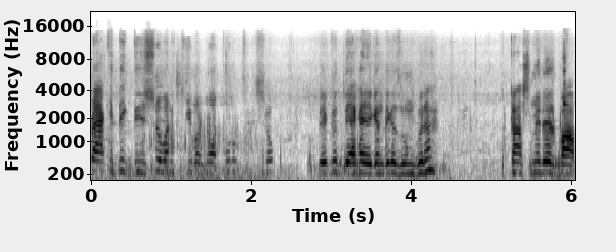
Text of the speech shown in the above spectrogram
প্রাকৃতিক দৃশ্য মানে কি বলব, অপরূপ দৃশ্য। একটু দেখাই এখান থেকে জুম করে। কাশ্মীরের বাপ।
